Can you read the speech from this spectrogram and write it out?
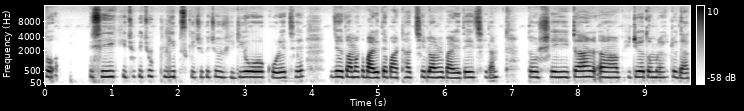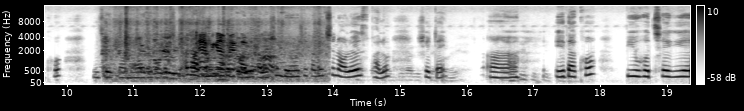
তো সেই কিছু কিছু ক্লিপস কিছু কিছু ভিডিও করেছে। যেহেতু আমাকে বাড়িতে পাঠাচ্ছিল, আমি বাড়িতেই ছিলাম। তো সেইটার ভিডিও তোমরা একটু দেখো। যে কেমন। আর ভালো কালেকশন বেনারসি কালেকশন অলওয়েজ ভালো, সেটাই। এই দেখো পিউ হচ্ছে গিয়ে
